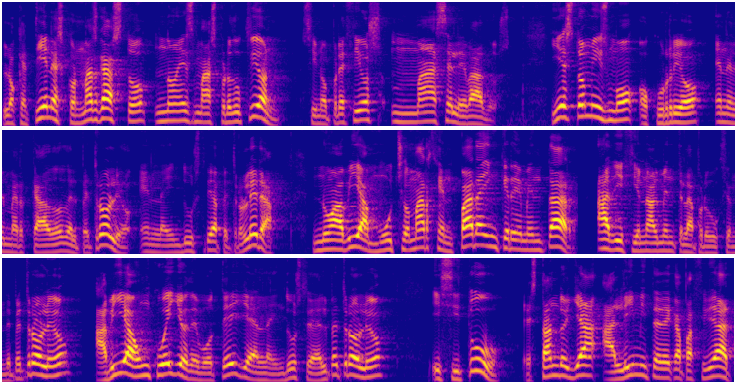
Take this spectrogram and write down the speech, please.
lo que tienes con más gasto no es más producción, sino precios más elevados. Y esto mismo ocurrió en el mercado del petróleo, en la industria petrolera. No había mucho margen para incrementar adicionalmente la producción de petróleo, había un cuello de botella en la industria del petróleo, y si tú, estando ya al límite de capacidad,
